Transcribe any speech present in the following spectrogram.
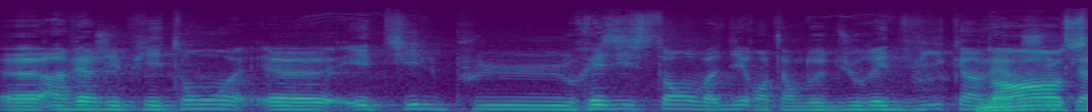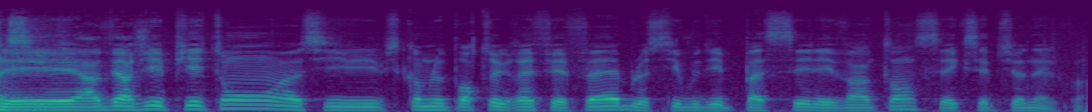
Euh, un verger piéton euh, est-il plus résistant, on va dire, en termes de durée de vie qu'un verger classique? Non, c'est un verger piéton, euh, si, comme le porte-greffe est faible, si vous dépassez les 20 ans, c'est exceptionnel. Quoi.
